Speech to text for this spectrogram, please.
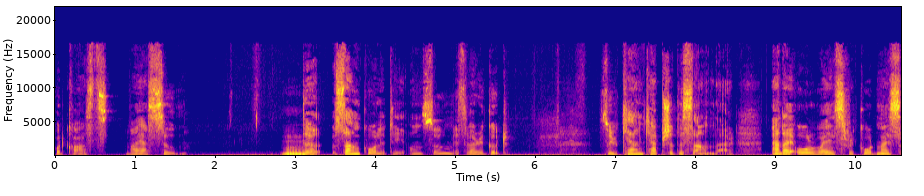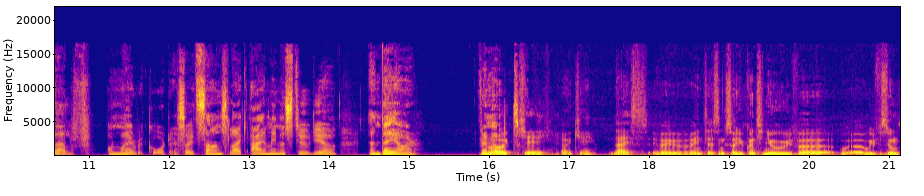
podcasts via Zoom. The sound quality on Zoom is very good. So you can capture the sound there. And I always record myself on my recorder. So it sounds like I'm in a studio and they are remote. Okay, okay, nice, very very interesting. So you continue with uh, uh, with Zoom,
